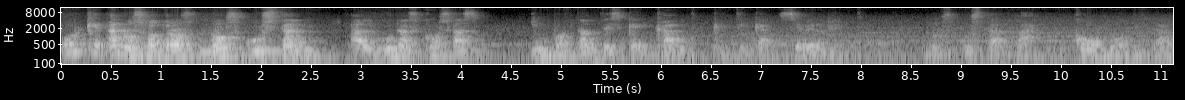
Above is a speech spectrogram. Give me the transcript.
Porque a nosotros nos gustan algunas cosas importantes que Kant critica severamente. Nos gusta la comodidad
